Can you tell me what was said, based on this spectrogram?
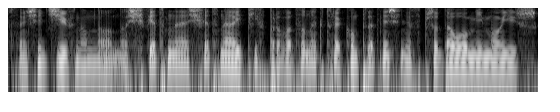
w sensie dziwną. No, no świetne, świetne IP wprowadzone, które kompletnie się nie sprzedało, mimo iż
